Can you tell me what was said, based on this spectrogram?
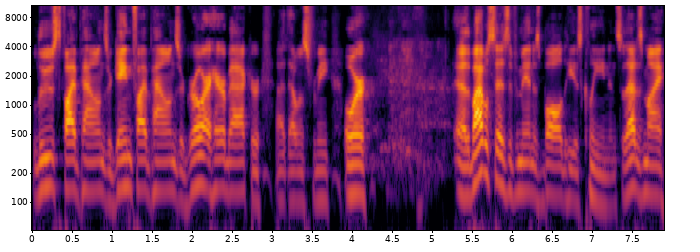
lose five pounds or gain five pounds or grow our hair back, or uh, that one's for me, or uh, the Bible says if a man is bald, he is clean. And so that is my,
